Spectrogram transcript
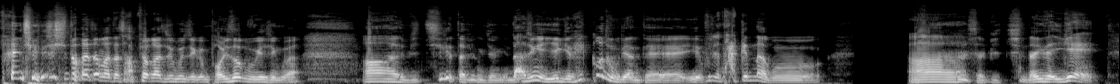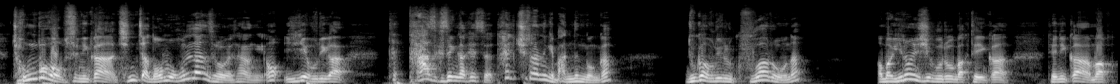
탈출 시도하자마자 잡혀가지고 지금 벌써 구고 계신 거야. 아 미치겠다 형님. 나중에 이 얘기를 했거든 우리한테 이게 훈련 다 끝나고. 아 진짜 미친다. 이게- 이게 정보가 없으니까 진짜 너무 혼란스러워요 상황이. 어 이게 우리가 다 그 생각했어요. 탈출하는 게 맞는 건가? 누가 우리를 구하러 오나? 아, 막 이런 식으로 막 되니까, 되니까 막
